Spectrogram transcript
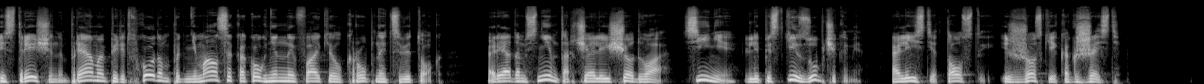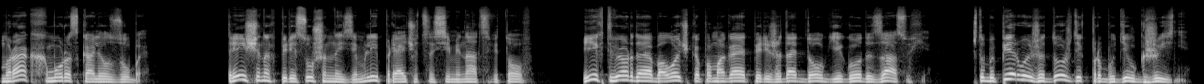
Из трещины прямо перед входом поднимался как огненный факел крупный цветок. Рядом с ним торчали еще два, синие, лепестки зубчиками, а листья толстые и жесткие, как жесть. Мрак хмуро скалил зубы. В трещинах пересушенной земли прячутся семена цветов. Их твердая оболочка помогает пережидать долгие годы засухи, чтобы первый же дождик пробудил к жизни.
